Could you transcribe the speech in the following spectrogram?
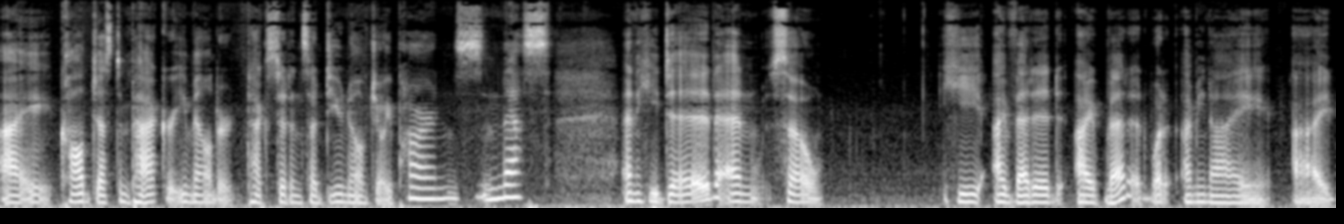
I called Justin Peck or emailed or texted and said, Do you know of Joey Parnes? And he did. And so he I vetted I vetted what I mean I I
